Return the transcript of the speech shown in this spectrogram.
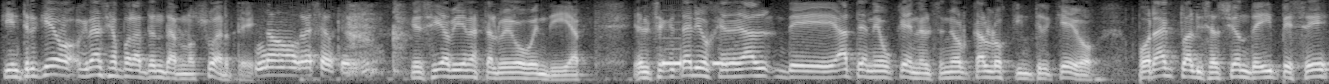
Quintriqueo, gracias por atendernos, suerte. No, gracias a usted. Que siga bien, hasta luego, buen día. El secretario general de Ateneuquén, el señor Carlos Quintriqueo, por actualización de IPC,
